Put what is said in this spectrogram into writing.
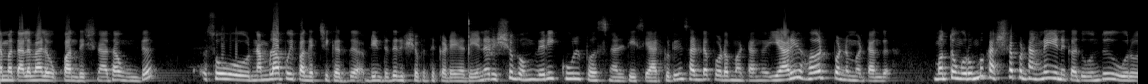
நம்ம தலை மேலே உட்காந்துச்சுனா தான் உண்டு. ஸோ நம்மளா போய் பகச்சிக்கிறது அப்படின்றது ரிஷபத்துக்கு கிடையாது. ஏன்னா ரிஷபம் வெரி கூல் பர்சனாலிட்டிஸ் யாருக்கிட்டையும் சண்டை போட மாட்டாங்க. யாரையும் ஹர்ட் பண்ண மாட்டாங்க. மற்றவங்க ரொம்ப கஷ்டப்பட்டாங்கன்னா எனக்கு அது வந்து ஒரு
